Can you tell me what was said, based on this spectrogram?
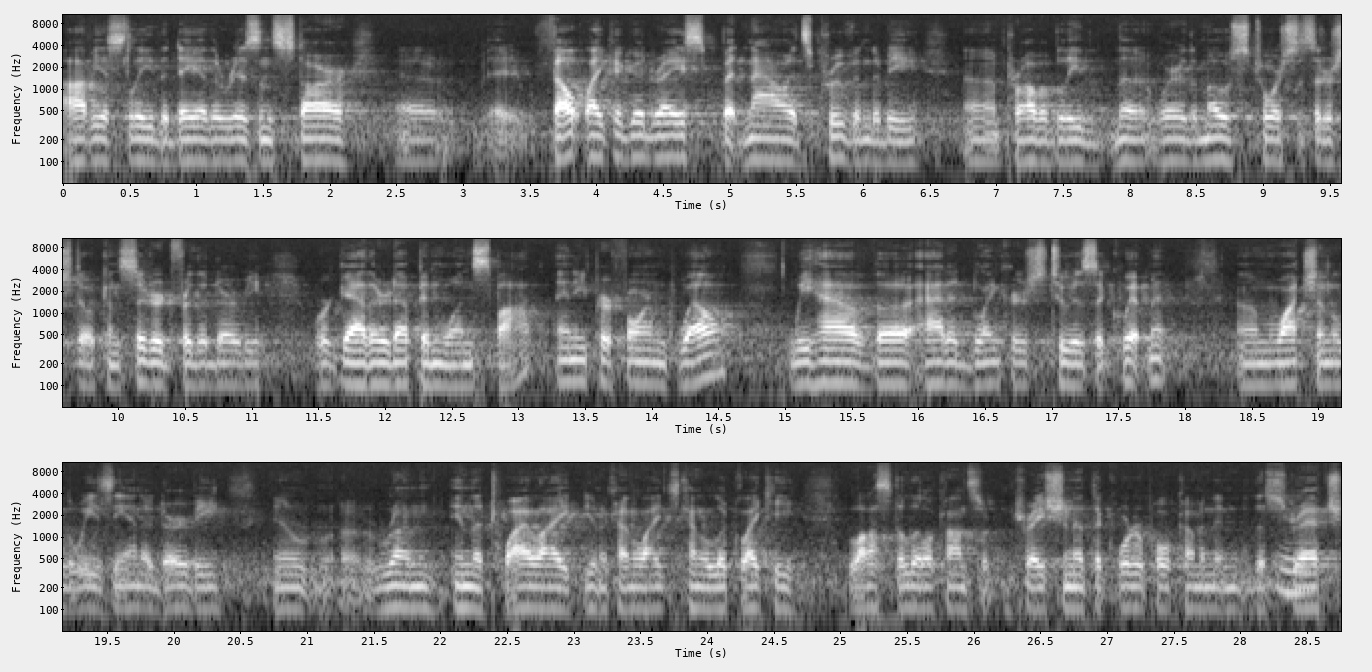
Obviously, the day of the Risen Star. Uh, felt like a good race, but now it's proven to be uh, probably the, where the most horses that are still considered for the Derby were gathered up in one spot, and he performed well. We have uh, added blinkers to his equipment. Um, watching the Louisiana Derby, you know, uh, run in the twilight, you know, kind of lights kind of look like he lost a little concentration at the quarter pole coming into the stretch.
